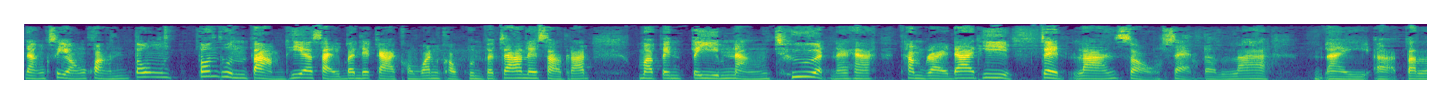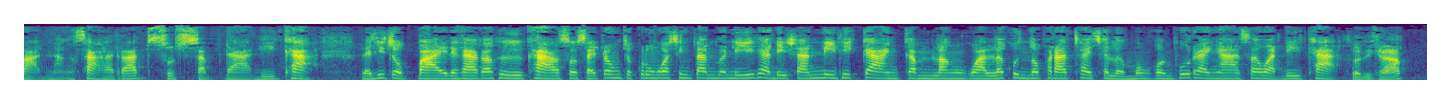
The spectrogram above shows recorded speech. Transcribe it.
หนังสยองขวัญต้นต้นทุนต่ำที่อาศัยบรรยากาศของวันขอบคุณพระเจ้าในสหรัฐ มาเป็นธีมหนังเชือดนะคะทำรายได้ที่7ล้าน2แสนดอลลาร์ในเอ่อตลาดหนังสหรัฐสุดสัปดาห์นี้ค่ะ และที่จบไปนะคะก็คือข่าวสดสายตรงจากกรุงวอชิงตันวันนี้ค่ะ ดิฉันนีทิการกำลังวันและคุณนพรัชชัยเฉลิมมงคลผู้รายงานสวัสดีค่ะ สวัสดีครับ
